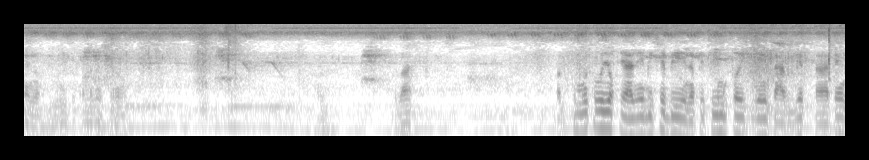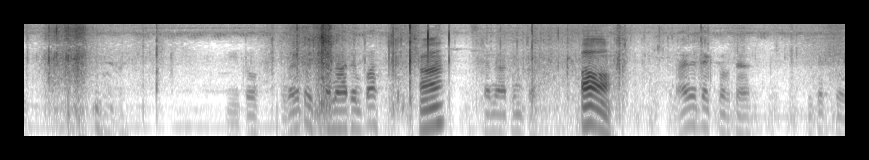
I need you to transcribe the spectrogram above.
Yan o, dito talaga siya. Diba? Pag tumutuyok yan, ibig sabihin na pinpoint niya yung target natin. Dito. Scan natin pa. Ha? Scan natin to. Oo. Ano detector sir? Detector.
